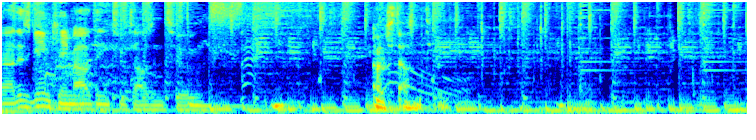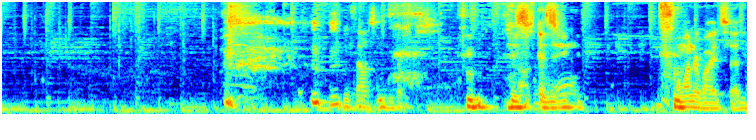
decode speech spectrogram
Uh, this game came out in 2002. Oh, 2003. Two thousand six. as, as you, I wonder why it said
